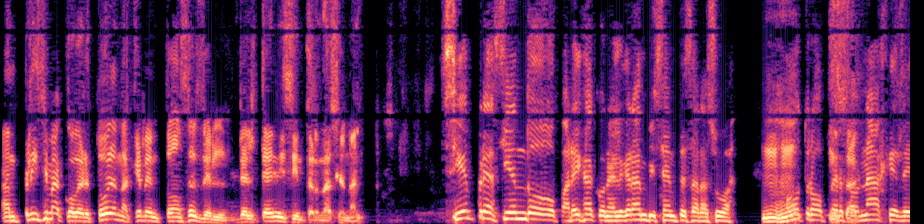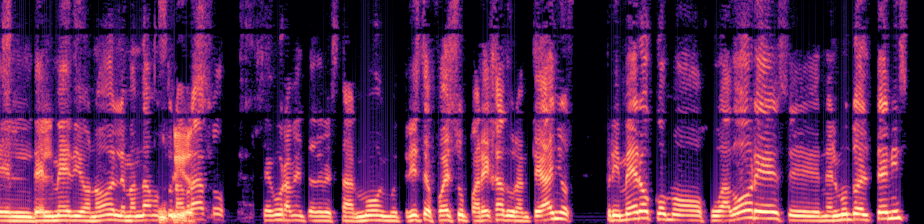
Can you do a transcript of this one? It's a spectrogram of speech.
amplísima cobertura en aquel entonces del, del tenis internacional. Siempre haciendo pareja con el gran Vicente Zarazúa, uh -huh, otro personaje del, del, medio, ¿no? Le mandamos un abrazo. Seguramente debe estar muy, muy triste. Fue su pareja durante años. Primero como jugadores eh, en el mundo del tenis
